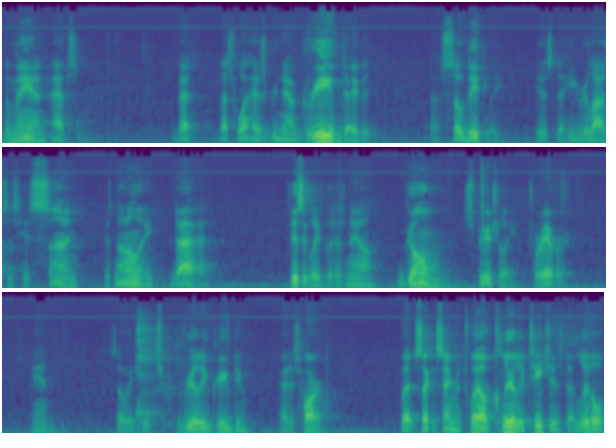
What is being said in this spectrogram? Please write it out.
the man Absalom. That that's what has now grieved David uh, so deeply is that he realizes his son has not only died physically but has now gone spiritually forever. And so it, it really grieved him at his heart. But 2 Samuel 12 clearly teaches that little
